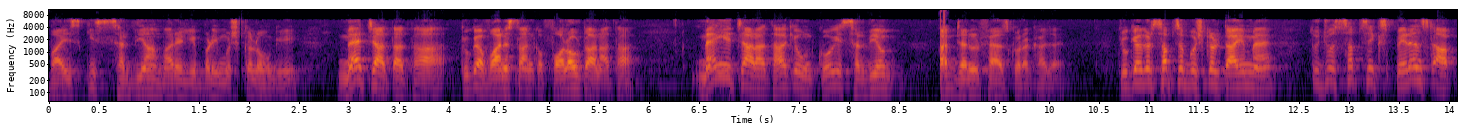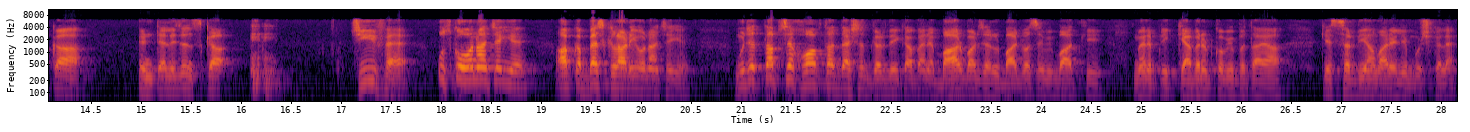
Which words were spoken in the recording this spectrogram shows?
22 की सर्दियाँ हमारे लिए बड़ी मुश्किल होंगी। मैं चाहता था, क्योंकि अफ़गानिस्तान का फॉल आउट आना था, मैं ये चाह रहा था कि उनको ये सर्दियों तक जनरल फैज को रखा जाए। क्योंकि अगर सबसे मुश्किल टाइम है तो जो सबसे एक्सपीरियंस्ड आपका इंटेलिजेंस का चीफ है, उसको होना चाहिए। आपका बेस्ट खिलाड़ी होना चाहिए। मुझे तब से खौफ था दहशतगर्दी का। मैंने बार बार जनरल बाजवा से भी बात की। मैंने अपनी कैबिनेट को भी बताया। कि सर्दियाँ हमारे लिए मुश्किल है,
